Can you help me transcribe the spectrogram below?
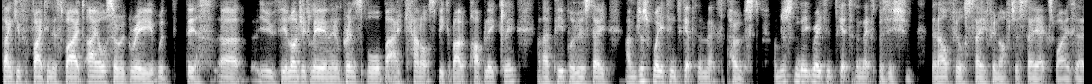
thank you for fighting this fight. I also agree with this, uh, you theologically and in principle, but I cannot speak about it publicly. I've had people who say, I'm just waiting to get to the next post. I'm just waiting to get to the next position. Then I'll feel safe enough to say X, Y, Z.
